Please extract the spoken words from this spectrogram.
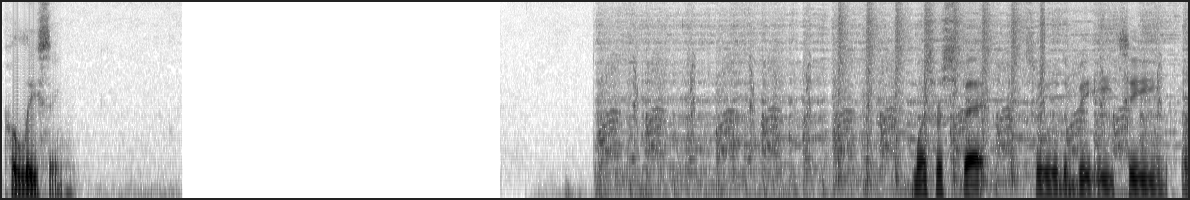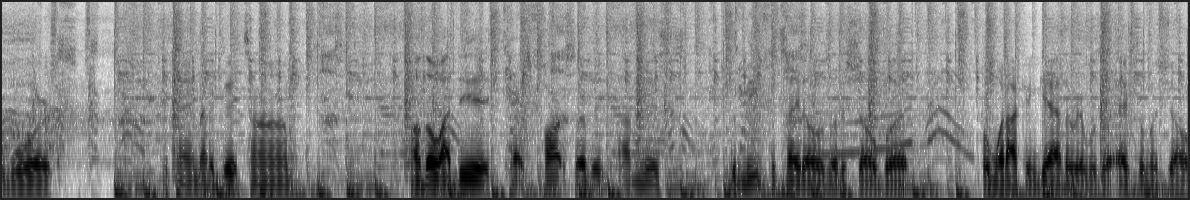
policing. Much respect to the BET Awards. It came at a good time. Although I did catch parts of it, I missed the meat and potatoes of the show, but from what I can gather, it was an excellent show,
